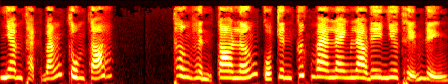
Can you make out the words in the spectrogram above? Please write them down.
Nham thạch bắn tung tóm. Thân hình to lớn của kinh cức ma lan lao đi như thiểm điện.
